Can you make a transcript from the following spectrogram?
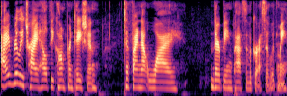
I really try healthy confrontation to find out why they're being passive aggressive with me.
